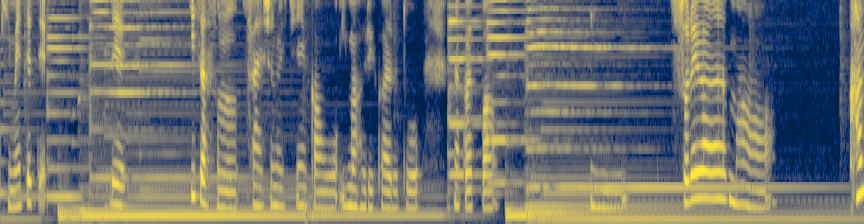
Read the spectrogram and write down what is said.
決めてて。でいざその最初の1年間を今振り返るとなんかやっぱうんそれがまあ完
